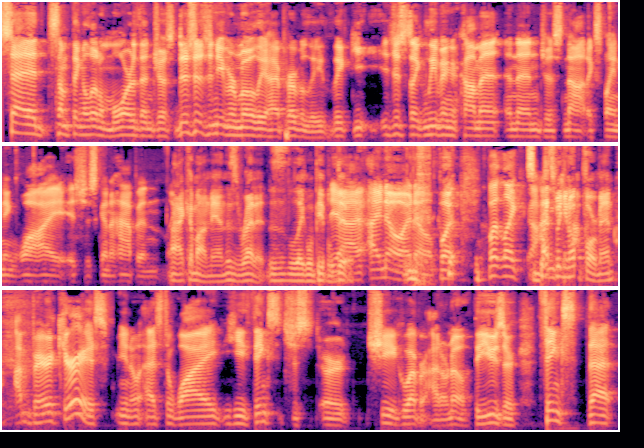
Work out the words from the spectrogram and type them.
said something a little more than just this isn't even remotely hyperbole. Like you, just like leaving a comment and then just not explaining why it's just going to happen. Like, come on man. This is reddit. This is like what people yeah, do. Yeah I, I, know i know. But but like it's the best I'm, we can hope for man. I'm very curious you know as to why he thinks it's just or she whoever i don't know the user thinks that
